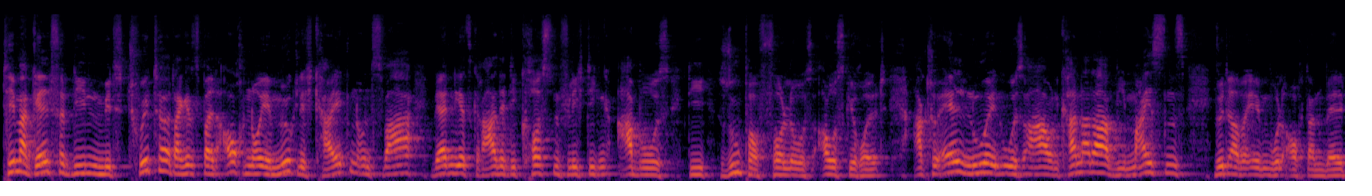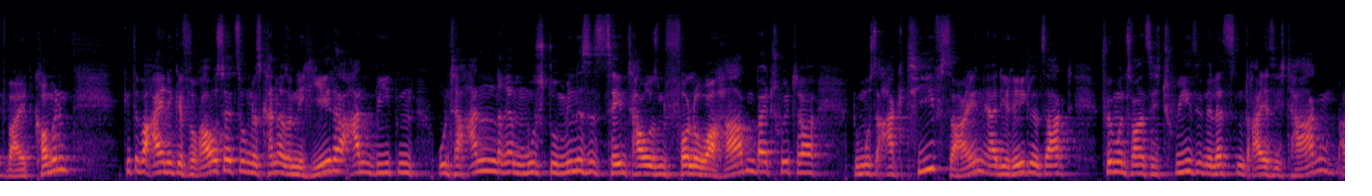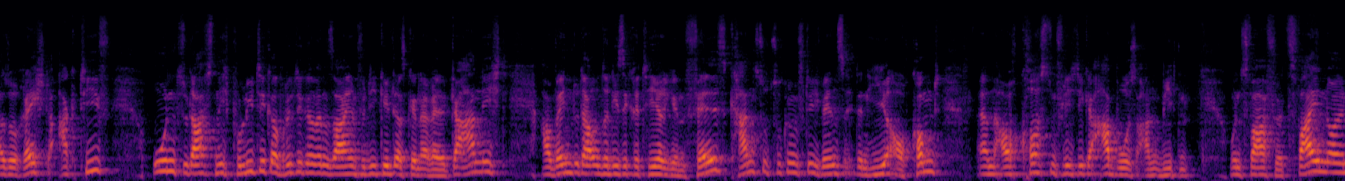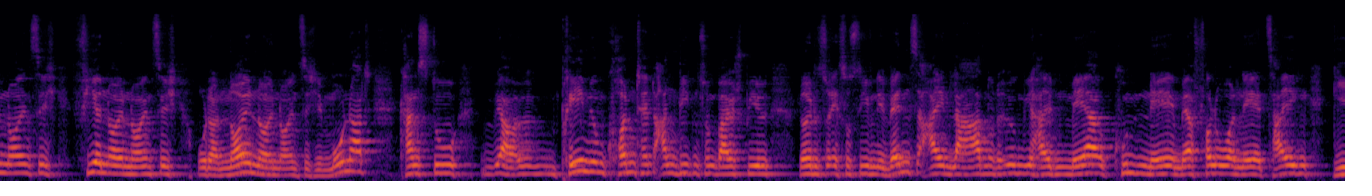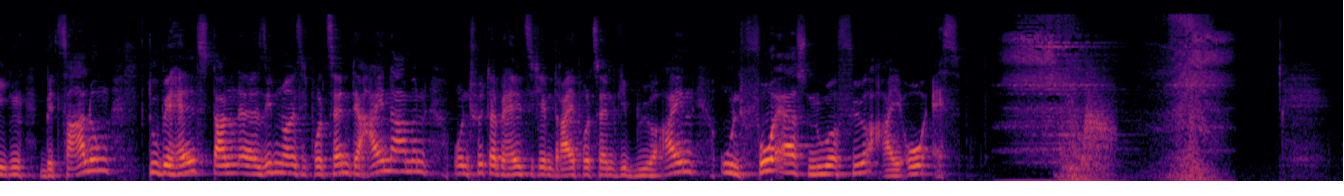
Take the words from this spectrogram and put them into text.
Thema Geld verdienen mit Twitter, da gibt es bald auch neue Möglichkeiten und zwar werden jetzt gerade die kostenpflichtigen Abos, die Super-Follows ausgerollt. Aktuell nur in USA und Kanada, wie meistens, wird aber eben wohl auch dann weltweit kommen. Gibt aber einige Voraussetzungen, das kann also nicht jeder anbieten. Unter anderem musst du mindestens 10.000 Follower haben bei Twitter. Du musst aktiv sein. Ja, die Regel sagt 25 Tweets in den letzten 30 Tagen, also recht aktiv. Und du darfst nicht Politiker, Politikerin sein, für die gilt das generell gar nicht. Aber wenn du da unter diese Kriterien fällst, kannst du zukünftig, wenn es denn hier auch kommt, ähm, auch kostenpflichtige Abos anbieten. Und zwar für 2,99, 4,99 oder 9,99 im Monat kannst du ja, Premium-Content anbieten, zum Beispiel Leute zu exklusiven Events einladen oder irgendwie halt mehr Kundennähe, mehr Follower-Nähe zeigen gegen Bezahlung. Du behältst dann äh, 97% der Einnahmen und Twitter behält sich eben 3% Gebühr ein und vorerst nur für iOS.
